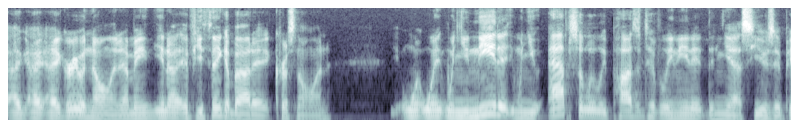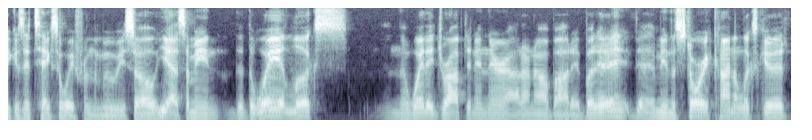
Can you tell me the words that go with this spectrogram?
I, I I agree with Nolan. I mean you know if you think about it, Chris Nolan, when when you need it, when you absolutely positively need it, then yes, use it because it takes away from the movie. So yes, I mean the the way it looks and the way they dropped it in there, I don't know about it, but it, I mean the story kind of looks good.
